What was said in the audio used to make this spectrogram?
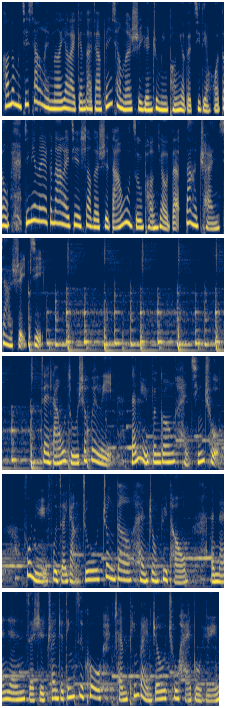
好，那么接下来呢要来跟大家分享呢是原。原住民朋友的祭典活动，今天呢要跟大家来介绍的是达悟族朋友的大船下水祭。在达悟族社会里，男女分工很清楚，妇女负责养猪、种稻和种芋头，而男人则是穿着丁字裤，乘拼板舟出海捕鱼。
